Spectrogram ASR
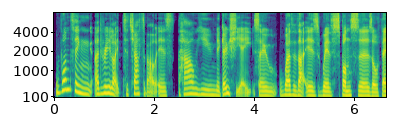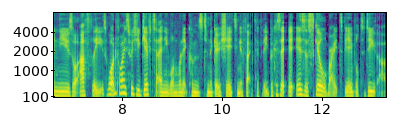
one thing I'd really like to chat about is how you negotiate. So, whether that is with sponsors or venues or athletes, what advice would you give to anyone when it comes to negotiating effectively? Because it, it is a skill, right, to be able to do that.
